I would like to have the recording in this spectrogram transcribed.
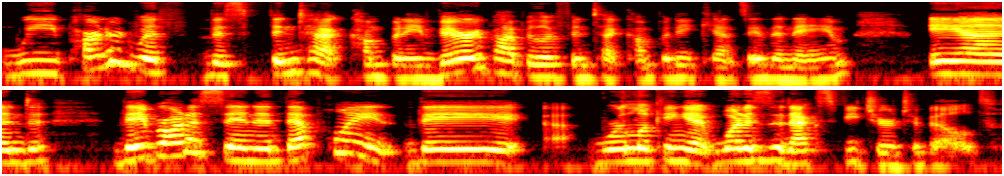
we partnered with this fintech company, very popular fintech company, can't say the name, and they brought us in. At that point, they were looking at what is the next feature to build,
